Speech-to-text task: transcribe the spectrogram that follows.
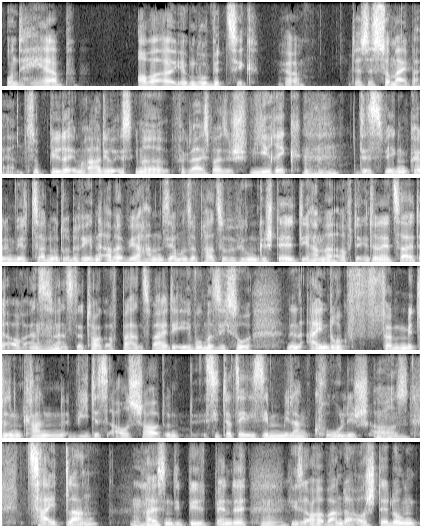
und herb, aber irgendwo witzig. Ja. Das ist so mein Bayern. So Bilder im Radio ist immer vergleichsweise schwierig. Mhm. Deswegen können wir zwar nur darüber reden, aber wir haben, Sie haben uns ein paar zur Verfügung gestellt. Die mhm. haben wir auf der Internetseite, auch eins mhm. zu eins der Talk auf bayern2.de, wo man sich so einen Eindruck vermitteln kann, wie das ausschaut. Und es sieht tatsächlich sehr melancholisch mhm. aus. Zeitlang mhm. heißen die Bildbände. Mhm. Hier ist auch eine Wanderausstellung.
